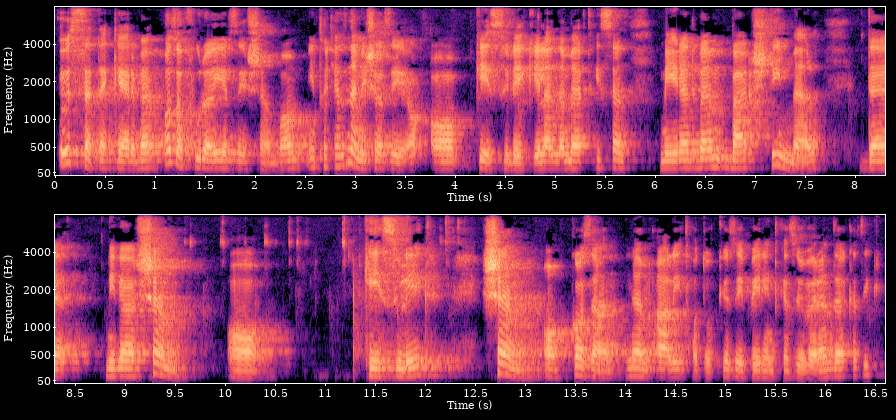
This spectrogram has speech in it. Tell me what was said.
Összetekerve az a fura érzésem van, mint hogy ez nem is azért a, a készüléké lenne, mert hiszen méretben bár stimmel, de mivel sem a készülék, sem a kazán nem állítható középérintkezővel rendelkezik,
